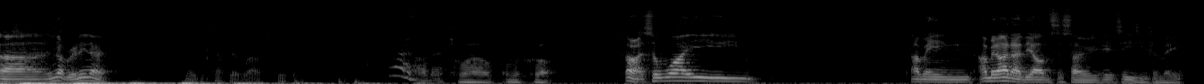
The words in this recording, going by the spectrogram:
Uh, not really. No. Made yourself look well stupid. Why are there twelve on the clock? All right. So why? I mean, I mean, I know the answer, so it's easy for me.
